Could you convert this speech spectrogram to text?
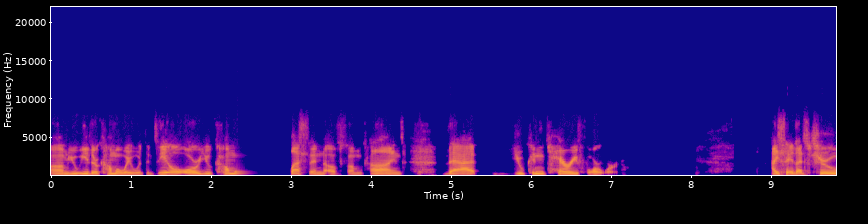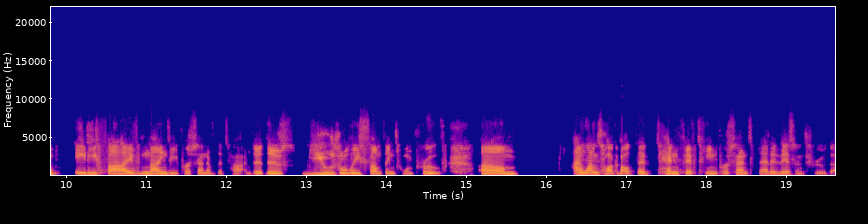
Um, you either come away with the deal or you come lesson of some kind that you can carry forward. I say that's true 85, 90% of the time. There's usually something to improve. Um, I want to talk about the 10, 15% that it isn't true, though.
